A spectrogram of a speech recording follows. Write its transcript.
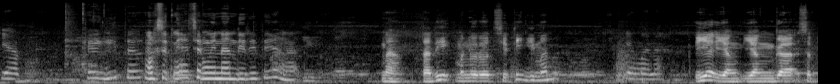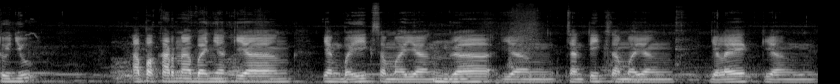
Siap. Kayak gitu. Maksudnya cerminan diri itu ya nggak? Nah tadi menurut Siti gimana? Yang mana? Iya yang yang nggak setuju. Apa karena banyak yang yang baik sama yang enggak yang cantik sama yang jelek yang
